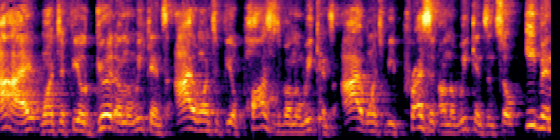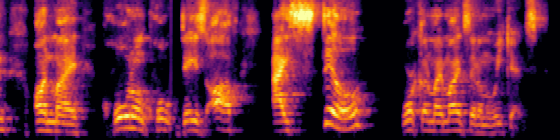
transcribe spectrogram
I want to feel good on the weekends. I want to feel positive on the weekends. I want to be present on the weekends. And so, even on my quote unquote days off, I still work on my mindset on the weekends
